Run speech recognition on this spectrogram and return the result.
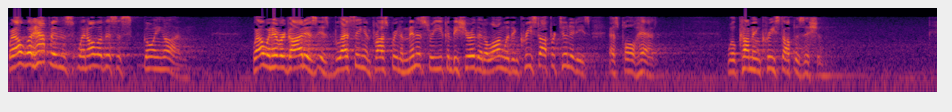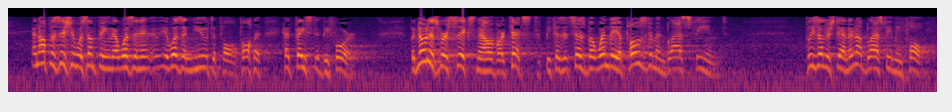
Well, what happens when all of this is going on? Well, whenever God is, is blessing and prospering a ministry, you can be sure that along with increased opportunities, as Paul had, will come increased opposition. And opposition was something that wasn't, it wasn't new to Paul. Paul had faced it before. But notice verse 6 now of our text, because it says, But when they opposed him and blasphemed, please understand, they're not blaspheming Paul.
